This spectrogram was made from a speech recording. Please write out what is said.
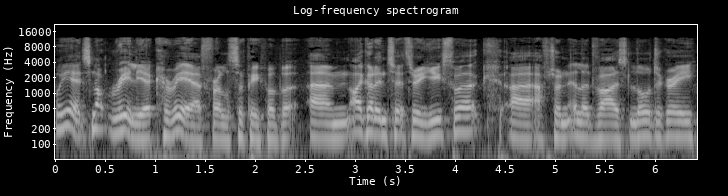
well, yeah, it's not really a career for a lot of people, but um, I got into it through youth work uh, after an ill advised law degree.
